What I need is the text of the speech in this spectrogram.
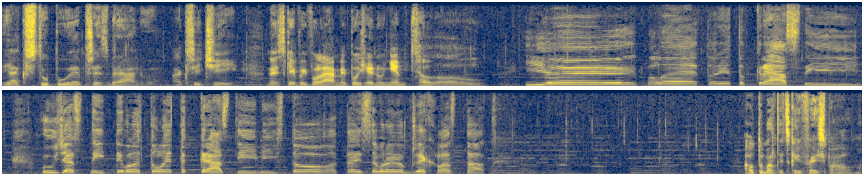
jak vstupuje přes bránu a křičí. Dneska vyvoláme po ženu Němcovou. Je, vole, tady je to krásný, úžasný, ty vole, tohle je to krásný místo, a tady se bude dobře chlastat. Automatický facepalm,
